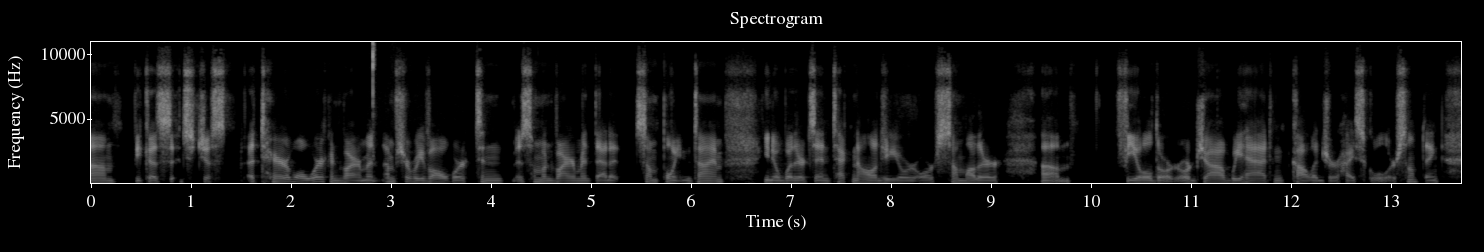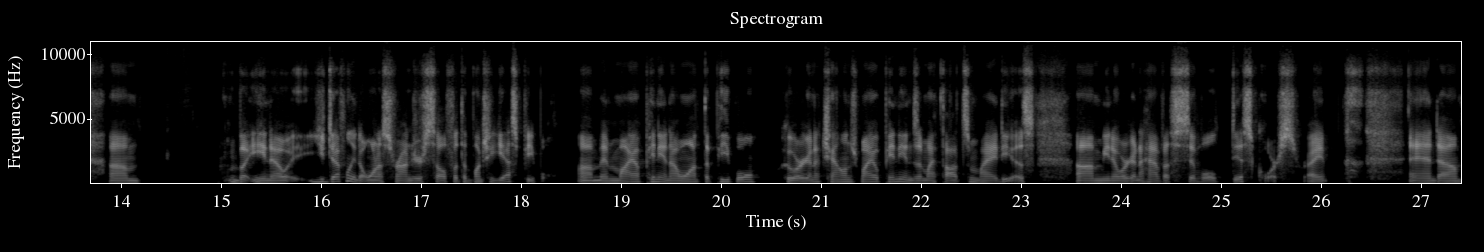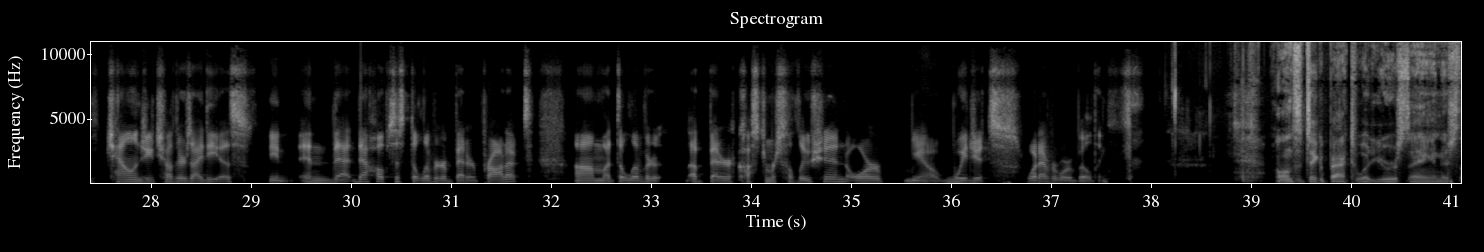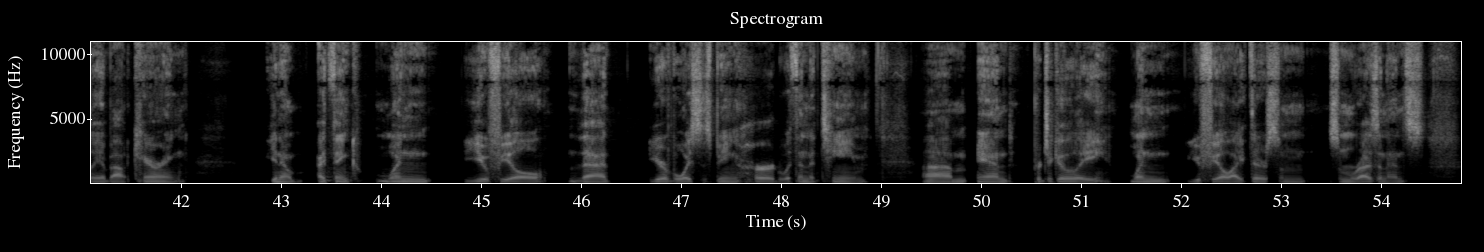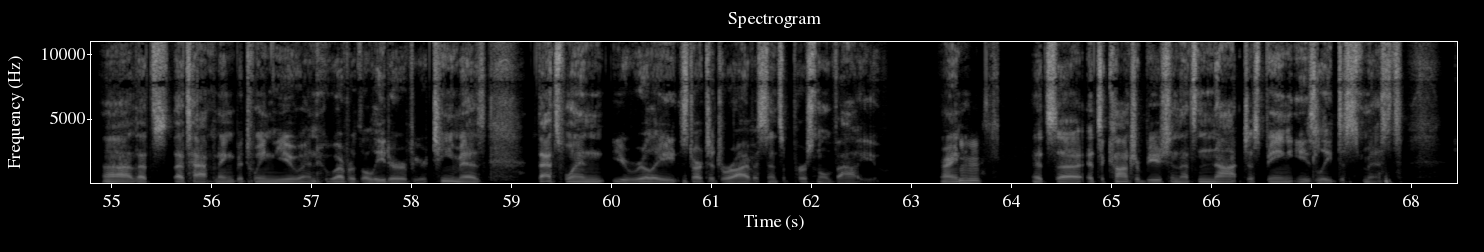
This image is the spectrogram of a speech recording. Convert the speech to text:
um, because it's just a terrible work environment i'm sure we've all worked in some environment that at some point in time you know whether it's in technology or, or some other um, field or, or job we had in college or high school or something um, but you know you definitely don't want to surround yourself with a bunch of yes people um, in my opinion i want the people who are going to challenge my opinions and my thoughts and my ideas. Um, you know, we're going to have a civil discourse, right? and um, challenge each other's ideas, and that that helps us deliver a better product, um, a deliver a better customer solution, or you know, widgets, whatever we're building. Well, and to take it back to what you were saying initially about caring, you know, I think when you feel that your voice is being heard within a team, um, and particularly when you feel like there's some some resonance uh, that's that's happening between you and whoever the leader of your team is, that's when you really start to derive a sense of personal value, right? hmm It's a it's a contribution that's not just being easily dismissed,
